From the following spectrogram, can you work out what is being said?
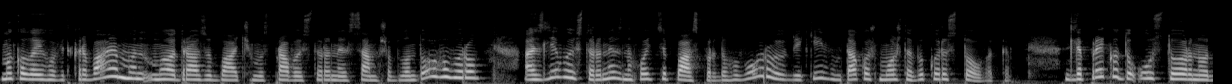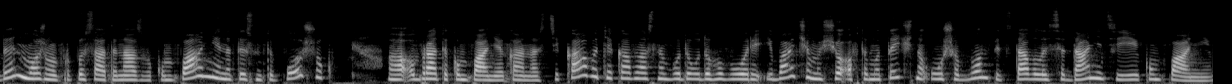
Ми, коли його відкриваємо, ми одразу бачимо з правої сторони сам шаблон договору, а з лівої сторони знаходиться паспорт договору, який ви також можете використовувати. Для прикладу, у сторону 1 можемо прописати назву компанії, натиснути пошук, обрати компанію, яка нас цікавить, яка власне буде у договорі, і бачимо, що автоматично у шаблон підставилися дані цієї компанії.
